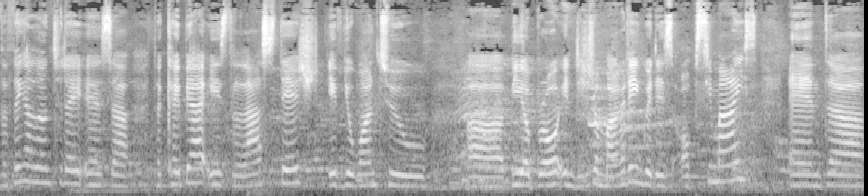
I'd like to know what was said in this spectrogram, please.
The thing I learned today is uh, the KPI is the last stage if you want to uh, be abroad in digital marketing, which is optimize. And uh,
